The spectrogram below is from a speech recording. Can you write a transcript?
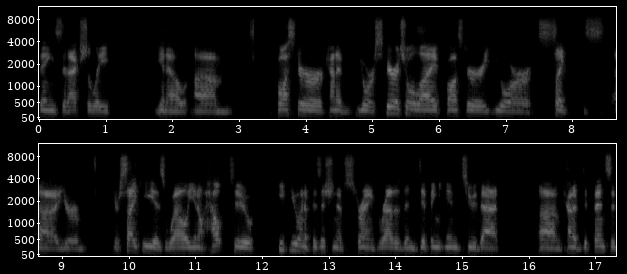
things that actually you know um, foster kind of your spiritual life foster your psych uh, your your psyche as well, you know, help to keep you in a position of strength rather than dipping into that um, kind of defensive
